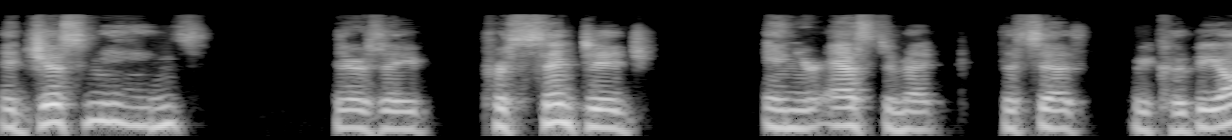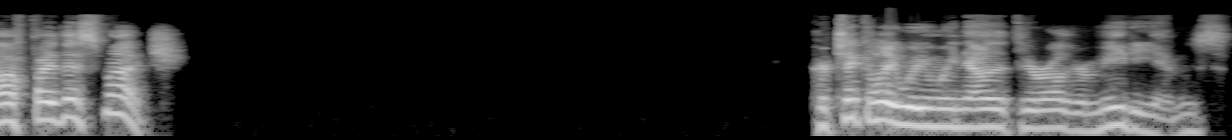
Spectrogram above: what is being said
It just means there's a percentage in your estimate that says we could be off by this much. Particularly when we know that there are other mediums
